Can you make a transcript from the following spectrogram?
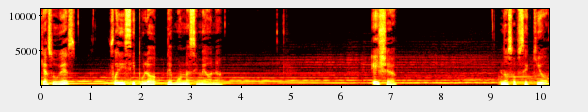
que a su vez fue discípulo de Morna Simeona. Ella nos obsequió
